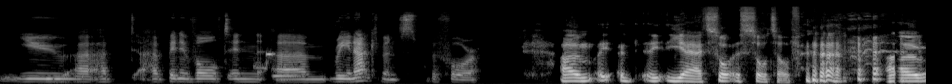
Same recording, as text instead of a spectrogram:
you uh, have have been involved in um, reenactments before. Um, uh, uh, yeah, sort of, sort of. um,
